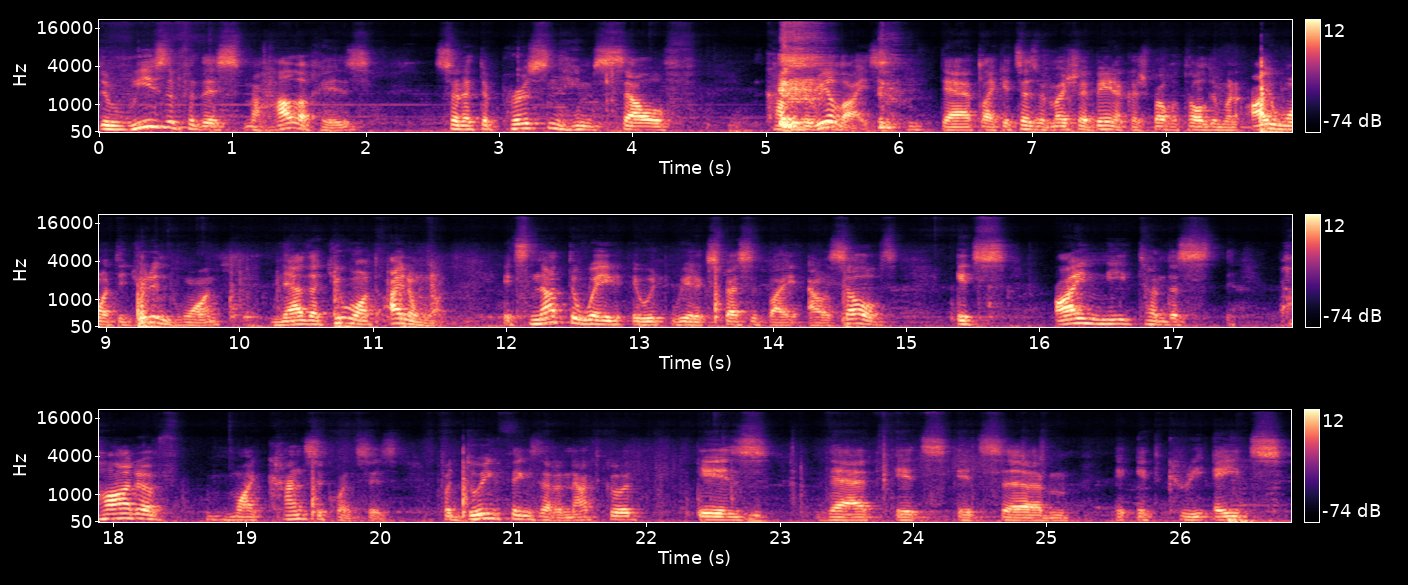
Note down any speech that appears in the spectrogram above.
the reason for this mahalach is so that the person himself comes to realize that, like it says with Moshe Rabbeinu, Kadosh Baruch Hu told him, when I wanted, you didn't want. Now that you want, I don't want. It's not the way it would, we express it by ourselves. It's I need to understand part of my consequences for doing things that are not good is that it's it's um, it, it, creates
